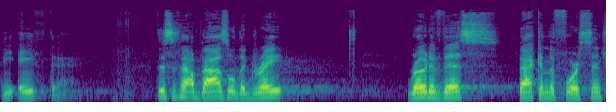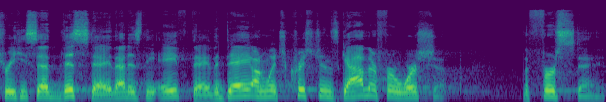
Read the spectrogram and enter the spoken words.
The eighth day. This is how Basil the Great wrote of this back in the fourth century. He said, This day, that is the eighth day, the day on which Christians gather for worship, the first day,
